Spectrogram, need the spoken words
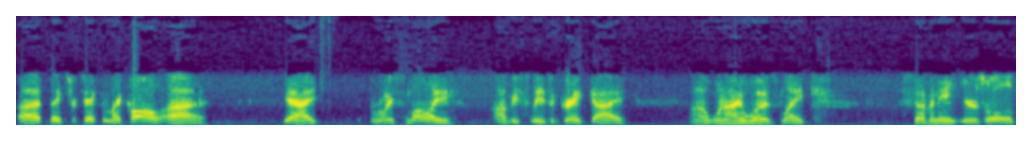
Uh, thanks for taking my call. Uh, yeah, Roy Smalley obviously is a great guy. Uh, when I was like seven, eight years old,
